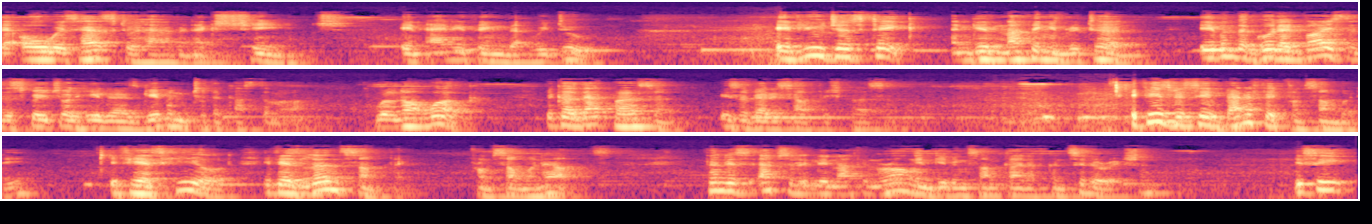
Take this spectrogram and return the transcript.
there always has to have an exchange in anything that we do. If you just take and give nothing in return, even the good advice that the spiritual healer has given to the customer will not work because that person is a very selfish person. If he has received benefit from somebody, if he has healed, if he has learned something from someone else, then there's absolutely nothing wrong in giving some kind of consideration. You see,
